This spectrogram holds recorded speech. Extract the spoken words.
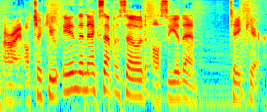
All right, I'll check you in the next episode. I'll see you then. Take care.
